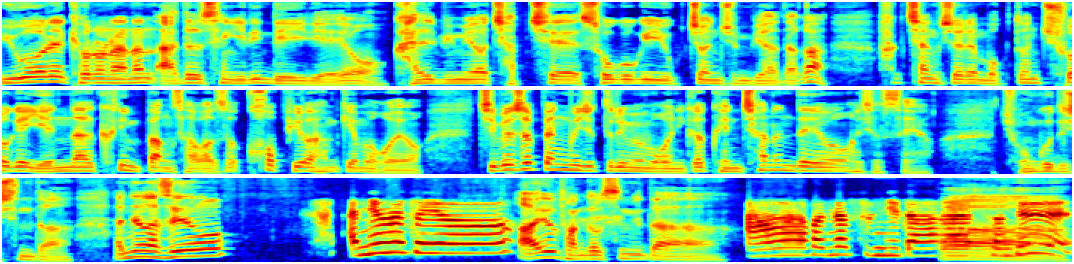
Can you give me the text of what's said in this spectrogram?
6월에 결혼하는 아들 생일이 내일이에요. 갈비며 잡채, 소고기 육전 준비하다가 학창시절에 먹던 추억의 옛날 크림빵 사와서 커피와 함께 먹어요. 집에서 백뮤직 들으며 먹으니까 괜찮은데요. 하셨어요. 좋은 거 드신다. 안녕하세요. 안녕하세요. 아유, 반갑습니다. 아, 반갑습니다. 와. 저는,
